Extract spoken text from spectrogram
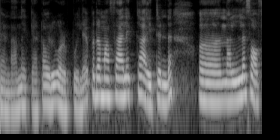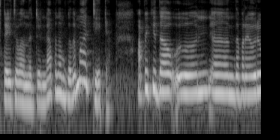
വേണ്ടാന്ന് വെക്കാം കേട്ടോ. ഒരു കുഴപ്പമില്ല. ഇപ്പോൾ ഇതാ മസാലയൊക്കെ ആയിട്ടുണ്ട്. നല്ല സോഫ്റ്റായിട്ട് വന്നിട്ടുണ്ട്. അപ്പോൾ നമുക്കത് മാറ്റി വയ്ക്കാം അപ്പോഴേക്ക് ഇതാ എന്താ പറയുക ഒരു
